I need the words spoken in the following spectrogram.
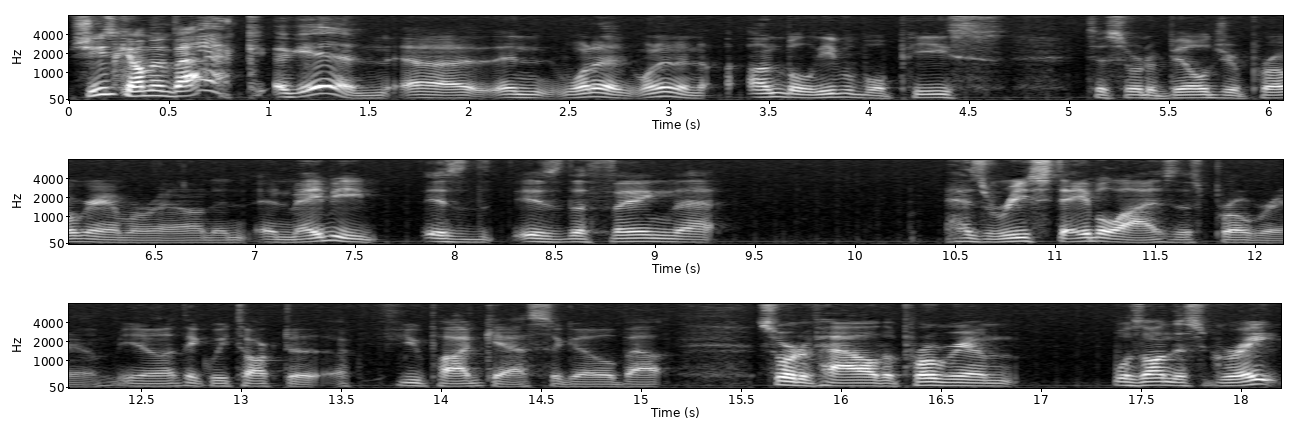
she's coming back again, uh, and what a what an unbelievable piece to sort of build your program around, and and maybe is is the thing that has restabilized this program. You know, I think we talked a, a few podcasts ago about sort of how the program was on this great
